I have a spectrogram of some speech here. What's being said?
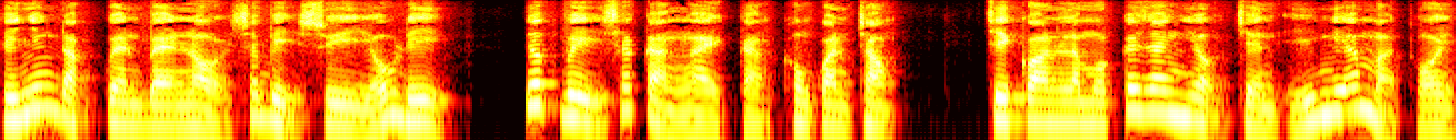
thì những đặc quyền bề nổi sẽ bị suy yếu đi. Tước vị sẽ càng ngày càng không quan trọng. Chỉ còn là một cái danh hiệu trên ý nghĩa mà thôi.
